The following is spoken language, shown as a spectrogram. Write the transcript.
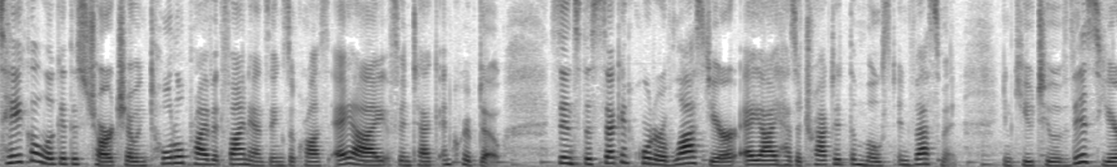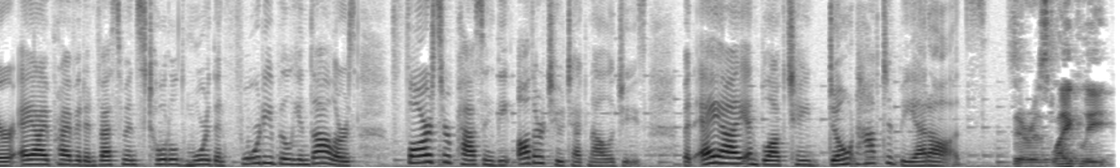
Take a look at this chart showing total private financings across AI, fintech, and crypto. Since the second quarter of last year, AI has attracted the most investment. In Q2 of this year, AI private investments totaled more than $40 billion, far surpassing the other two technologies. But AI and blockchain don't have to be at odds. There is likely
